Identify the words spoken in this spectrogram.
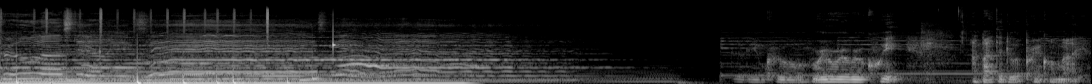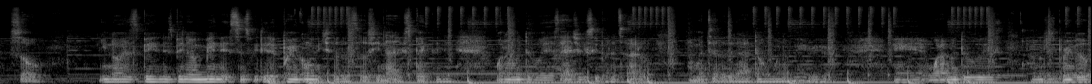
true love still exists. Yeah. Goodium crew, real, real, real quick. I'm about to do a prank on Maya. So, you know, it's been it's been a minute since we did a prank on each other, so she's not expecting it. What I'm gonna do is, as you can see by the title, I'm gonna tell her that I don't wanna marry her. And what I'm gonna do is, I'm just bring up,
